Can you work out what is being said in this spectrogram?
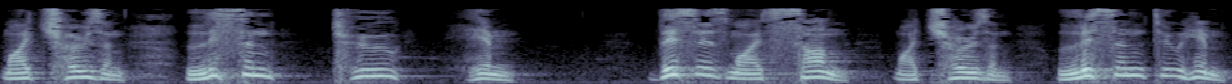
my chosen. Listen to him. This is my son, my chosen. Listen to him.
